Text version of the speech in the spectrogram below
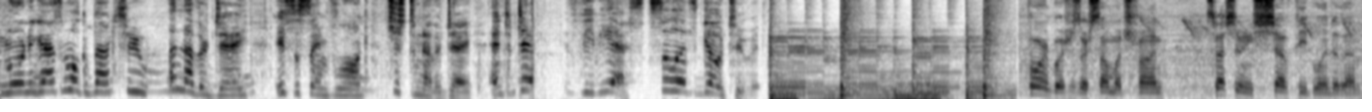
Good morning, guys, and welcome back to another day. It's the same vlog, just another day, and today is VBS, so let's go to it. Thorn bushes are so much fun, especially when you shove people into them.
